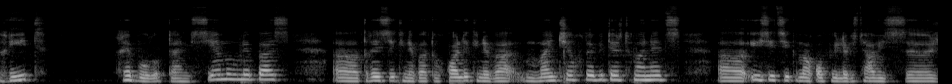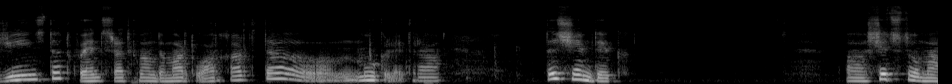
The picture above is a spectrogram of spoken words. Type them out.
დღით ღებულობთ ამ სიამოვნებას დღეს იქნება თუ ხვალ იქნება მაინც შეხვდებით ერთმანეთს. ისიც იქ მაყოფილებს თავის ჟინს და თქვენც რა თქმა უნდა მარტო არ ხართ და მოკლედ რა. და შემდეგ. შეცდომა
